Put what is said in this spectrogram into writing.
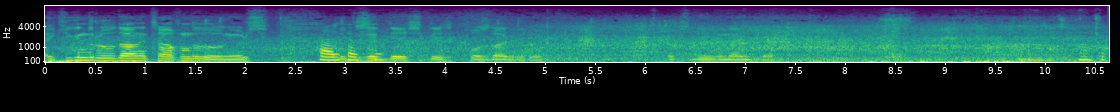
Ay, İki gündür Uludağ'ın etrafında dolanıyoruz. Harika Bize şey. değişik değişik pozlar veriyor. Hepsi birbirinden güzel. Çok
